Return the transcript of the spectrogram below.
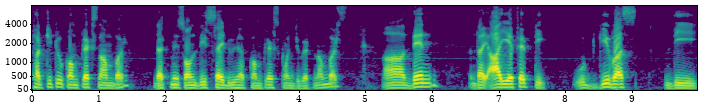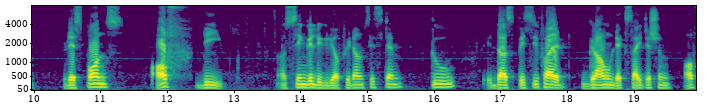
32 complex number that means on this side we have complex conjugate numbers uh, then the IFFT would give us the response of the uh, single degree of freedom system to the specified ground excitation of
